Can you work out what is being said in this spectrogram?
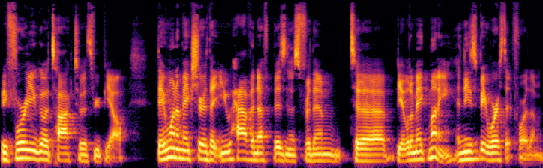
before you go talk to a 3PL they want to make sure that you have enough business for them to be able to make money. It needs to be worth it for them.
